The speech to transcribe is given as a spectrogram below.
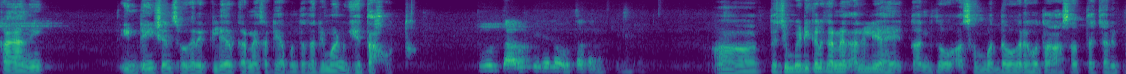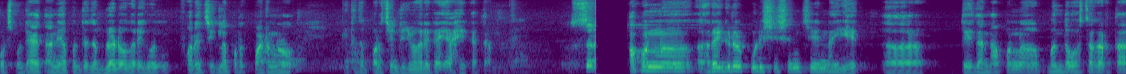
काय आणि इंटेन्शन्स वगैरे क्लिअर करण्यासाठी आपण त्याचा रिमांड घेत आहोत? तो दारू पिलेला होता का नक्की? त्याची मेडिकल करण्यात आलेली आहे आणि तो असंबद्ध वगैरे होता असं त्याच्या रिपोर्ट्समध्ये आहेत. आणि आपण त्याचं ब्लड वगैरे घेऊन फॉरेन्सिकला परत पाठवणार आहोत की त्याचं पर्सेंटेज वगैरे काही आहे का त्यामध्ये? सर आपण रेग्युलर पोलीस स्टेशनचे नाही आहेत. ते त्यांना आपण बंदोबस्त करता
